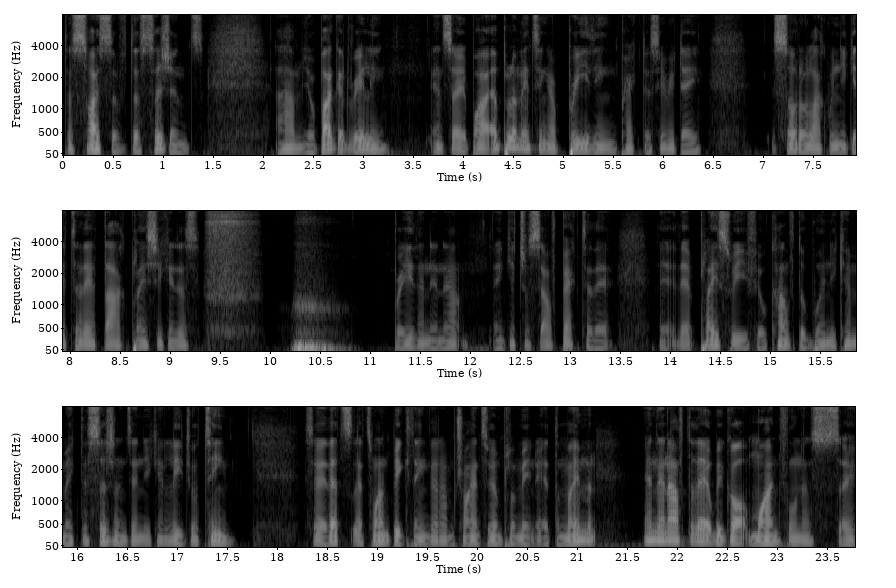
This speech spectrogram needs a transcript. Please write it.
decisive decisions, um, you're buggered really. And so by implementing a breathing practice every day, sort of like when you get to that dark place, you can just breathe in and out and get yourself back to that, that that place where you feel comfortable and you can make decisions and you can lead your team. So that's that's one big thing that I'm trying to implement at the moment. And then after that we got mindfulness, so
